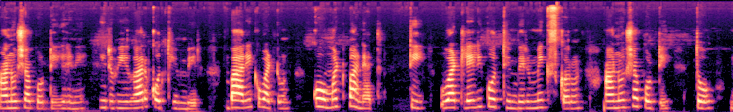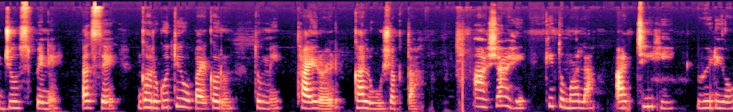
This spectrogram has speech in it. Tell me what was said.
अनुशापोटी घेणे. हिरवीगार कोथिंबीर बारीक वाटून कोमट पाण्यात ती वाटलेली कोथिंबीर मिक्स करून अनुशापोटी तो ज्यूस पिणे असे घरगुती उपाय करून तुम्ही थायरॉईड घालवू शकता. आशा आहे की तुम्हाला आजची ही व्हिडिओ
